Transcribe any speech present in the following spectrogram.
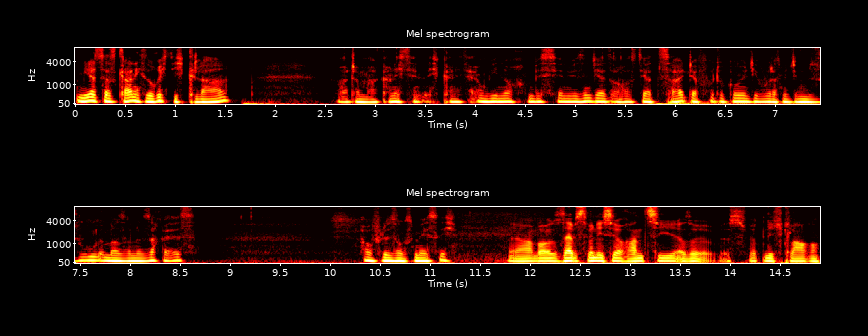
Mir ist das gar nicht so richtig klar. Warte mal, kann ich denn, ich kann ich da irgendwie noch ein bisschen, wir sind jetzt auch aus der Zeit der Fotocommunity, wo das mit dem Zoom immer so eine Sache ist. Auflösungsmäßig. Ja, aber selbst wenn ich sie ranziehe, also es wird nicht klarer.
